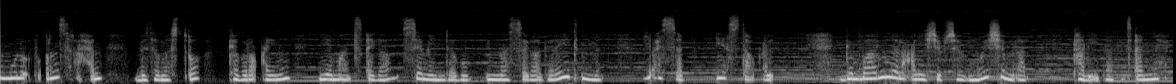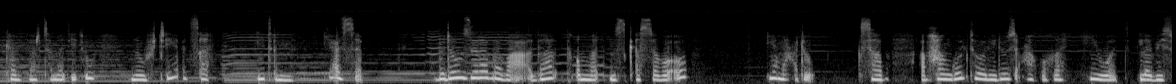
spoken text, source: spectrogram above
ንሙሉእ ፍቕርን ስራሕን ብተመስጦ ከብሮ ዓይኑ የማን ፀጋም ሰሜን ደቡብ እናሰጋገረ ይጥምት ይዕሰብ የስተውዕል ግንባሩ ንላዕሊ ይሽብሸብ ሞ ይሽምራል ካሊእታት ይጸንሕ ከንፈር ተመጢጡ ንውሽጢ ይዕጸፍ ይጥምት ይዕዘብ። ብደው ዝረብረባ ኣእጋር ክቕመጥ ምስ ቀሰበኦ የማዕዱ። ክሳብ ኣብ ሓንጎል ተወሊዱ ዝዓኮኸ ህይወት ለቢሱ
